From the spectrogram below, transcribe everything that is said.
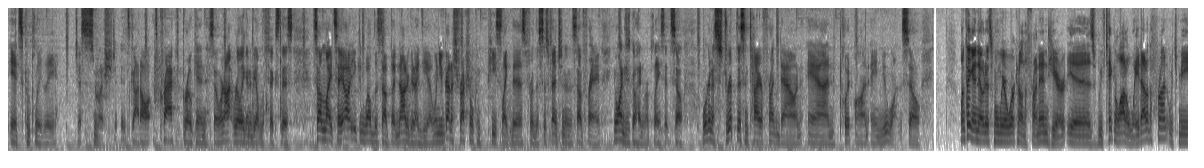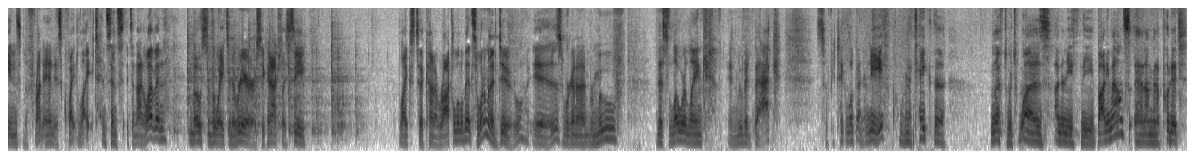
it's completely just smushed. It's got all, it's cracked, broken, so we're not really gonna be able to fix this. Some might say, oh, you can weld this up, but not a good idea. When you've got a structural piece like this for the suspension and the subframe, you wanna just go ahead and replace it. So we're gonna strip this entire front down and put on a new one. So one thing I noticed when we were working on the front end here is we've taken a lot of weight out of the front, which means the front end is quite light. And since it's a 911, most of the weight's in the rear, so you can actually see likes to kind of rock a little bit. So what I'm gonna do is we're gonna remove this lower link and move it back. So if you take a look underneath, we're gonna take the lift, which was underneath the body mounts, and I'm gonna put it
